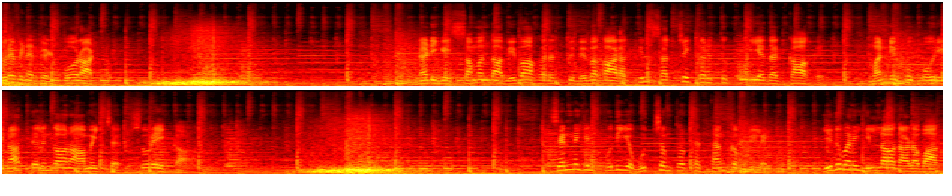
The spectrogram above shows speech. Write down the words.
உறவினர்கள் போராட்டம். நடிகை சமந்தா விவாகரத்து விவகாரத்தில் சர்ச்சை கருத்து கூறியதற்காக மன்னிப்பு கோரினார் தெலுங்கானா அமைச்சர் சுரேகா. சென்னையில் புதிய உச்சம் தொட்ட தங்கம் விலை. இதுவரை இல்லாத அளவாக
